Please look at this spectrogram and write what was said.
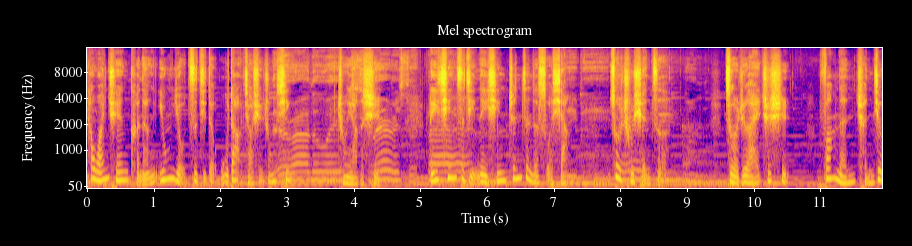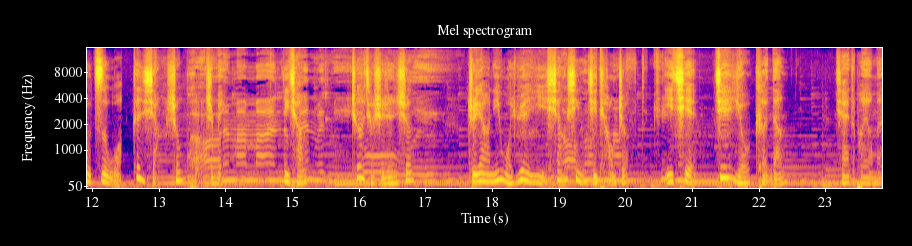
他完全可能拥有自己的舞蹈教学中心。重要的是，厘清自己内心真正的所向，做出选择，做热爱之事，方能成就自我，更享生活之美。你瞧，这就是人生。只要你我愿意相信及调整，一切皆有可能。亲爱的朋友们。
